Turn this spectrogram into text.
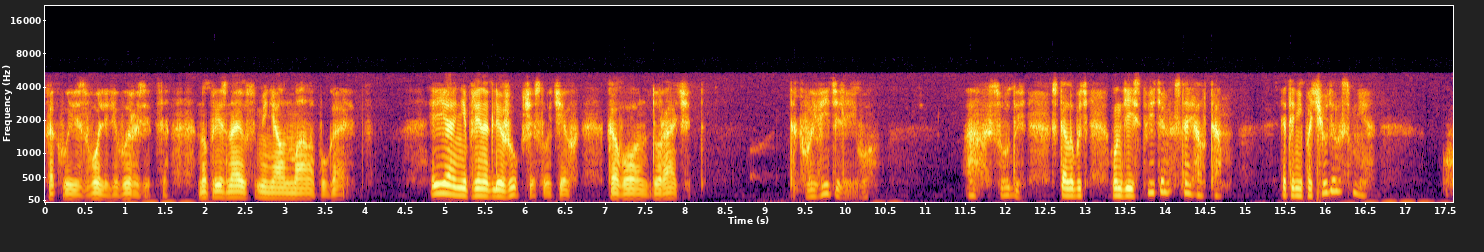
как вы изволили выразиться, но, признаюсь, меня он мало пугает. И я не принадлежу к числу тех, кого он дурачит. Так вы видели его? Ах, сударь, стало быть, он действительно стоял там. Это не почудилось мне? О,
